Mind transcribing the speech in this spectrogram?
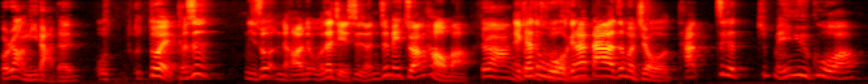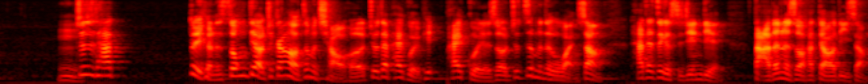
不让你打灯。我对，可是你说好，你我再解释，你就没转好嘛？对啊，哎、可是我跟他搭了这么久，他这个就没遇过啊，嗯，就是他对可能松掉，就刚好这么巧合，就在拍鬼片拍鬼的时候，就这么的晚上，他在这个时间点打灯的时候，他掉到地上，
